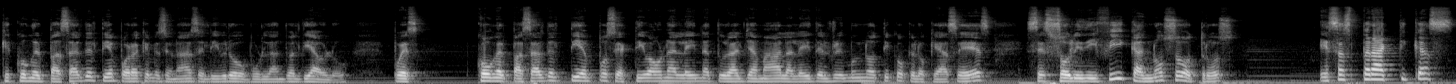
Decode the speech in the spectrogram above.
que con el pasar del tiempo, ahora que mencionabas el libro Burlando al Diablo, pues con el pasar del tiempo se activa una ley natural llamada la ley del ritmo hipnótico que lo que hace es se solidifica en nosotros esas prácticas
